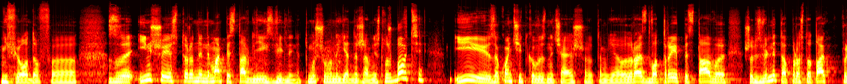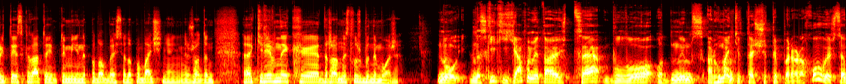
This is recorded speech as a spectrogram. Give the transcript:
Ніфіодов. Е, з іншої сторони, нема підстав для їх звільнення, тому що вони є державні службовці, і закон чітко визначає, що там є раз, два, три підстави, щоб звільнити, а просто так прийти і сказати, ти мені не подобаєшся до побачення. Жоден е, керівник е, державної служби не може. Ну наскільки я пам'ятаю, це було одним з аргументів. Те, що ти перераховуєш, це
